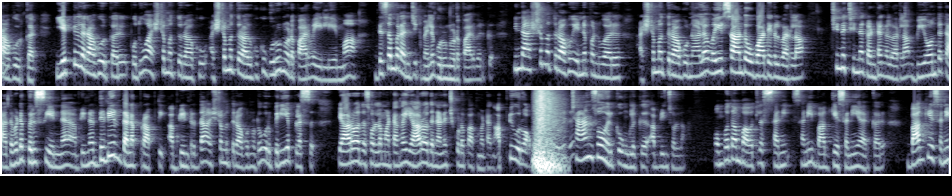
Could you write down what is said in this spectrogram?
ராகு இருக்கார். எட்டுல ராகு இருக்காரு. பொதுவாக அஷ்டமத்து ராகு அஷ்டமத்து ராகுக்கு குருனோட பார்வை இல்லையேம்மா. டிசம்பர் அஞ்சுக்கு மேலே குருனோட பார்வை இருக்கு. இந்த அஷ்டமத்து ராகு என்ன பண்ணுவார்? அஷ்டமத்து ராகுனால வயிறு சார்ந்த உபாதைகள் வரலாம். சின்ன சின்ன கண்டங்கள் வரலாம். பியாண்ட் தட் அதை விட பெருசு என்ன? அப்படின்னா திடீர் தனப்பிராப்தி அப்படின்றது தான் அஷ்டமத்து ராகுனோட ஒரு பெரிய ப்ளஸ் யாரோ அதை சொல்ல மாட்டாங்க. யாரோ அதை நினச்சி கூட பார்க்க மாட்டாங்க. அப்படி ஒரு அப்படி ஒரு சான்ஸும் இருக்குது உங்களுக்கு அப்படின்னு சொல்லலாம். ஒன்பதாம் பாவத்தில் சனி சனி பாக்கிய சனியாக இருக்கார். பாக்கிய சனி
